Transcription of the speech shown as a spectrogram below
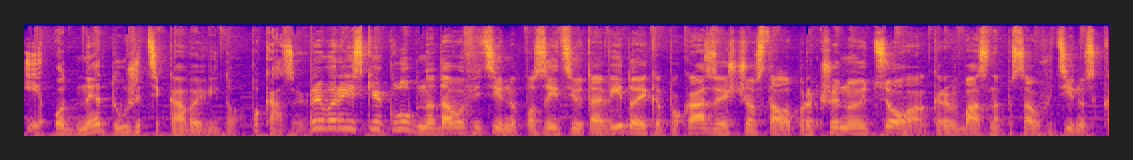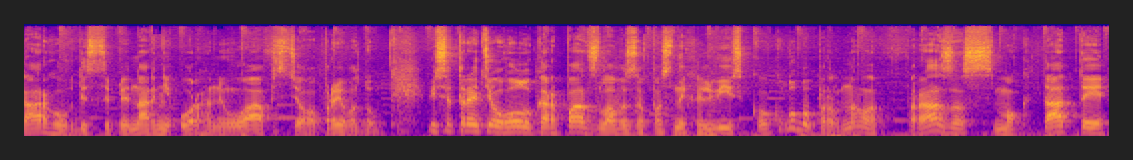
і одне дуже цікаве відео. Показую. Криворізький клуб надав офіційну позицію та відео, яке показує, що стало причиною цього. Кривбас написав офіційну скаргу в дисциплінарні органи УАФ з цього приводу. Після третього голу Карпат з лави запасних львівського клубу пролунала фраза смоктати.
